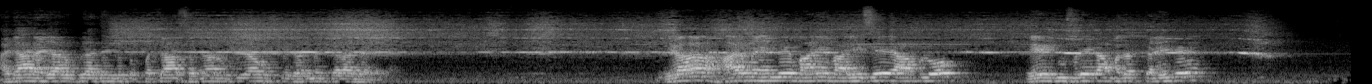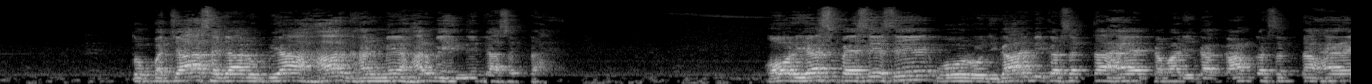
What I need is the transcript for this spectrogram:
हज़ार हज़ार रुपया देंगे तो पचास हज़ार रुपया उसके घर में चला जाएगा। यह हर महीने बारी बारी से आप लोग एक दूसरे का मदद करेंगे। तो पचास हज़ार रुपया हर घर में, हर महीने जा सकता है। और यस पैसे से वो रोज़गार भी कर सकता है कबाड़ी का काम कर सकता है,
